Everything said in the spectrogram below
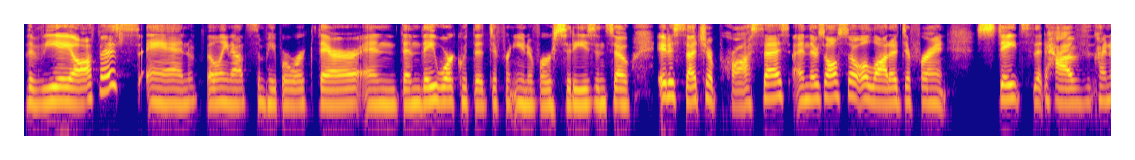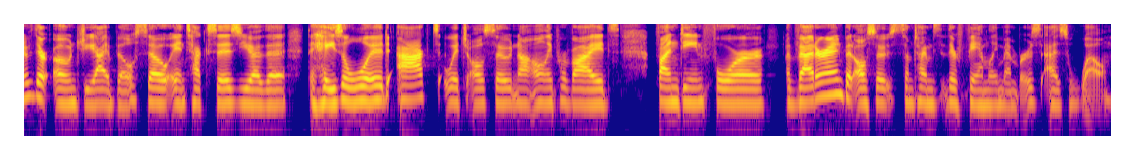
the VA office and filling out some paperwork there. And then they work with the different universities. And so it is such a process. And there's also a lot of different states that have kind of their own GI Bill. So in Texas, you have the, the Hazelwood Act, which also not only provides funding for a veteran, but also sometimes their family members as well.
